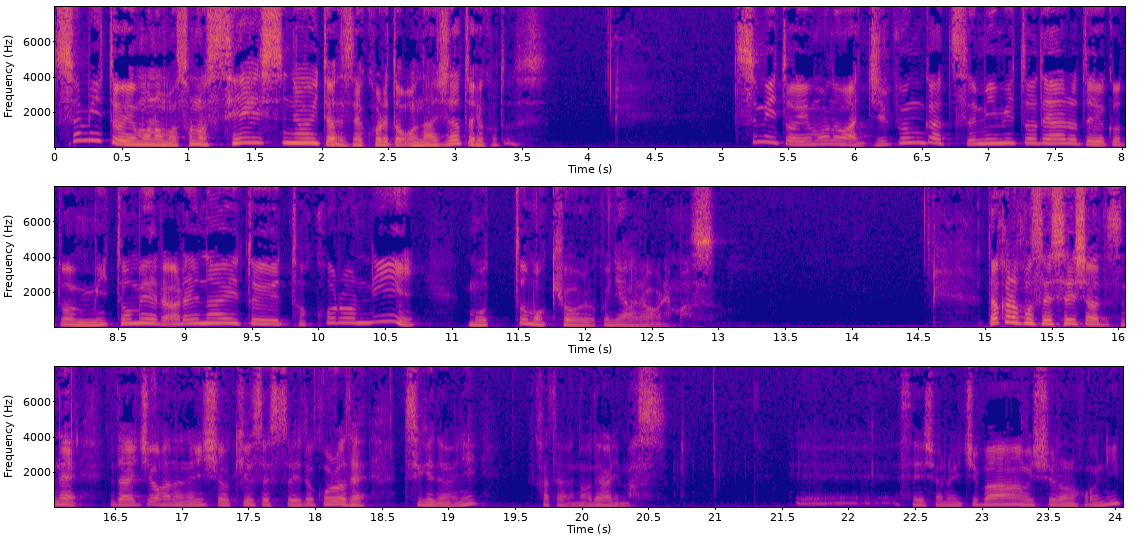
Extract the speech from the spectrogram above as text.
罪というものもその性質においてはですね、これと同じだということです。罪というものは自分が罪人であるということを認められないというところに最も強力に現れます。だからこそ聖書はですね、第一ヨハネの一章九節というところで次のように語るのであります。えー、聖書の一番後ろの方に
